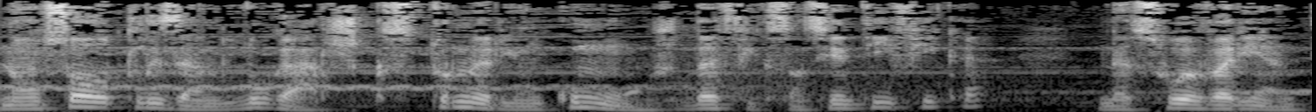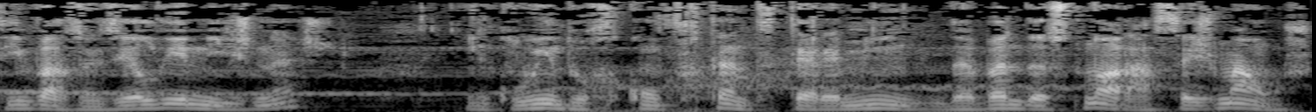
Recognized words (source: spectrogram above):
não só utilizando lugares que se tornariam comuns da ficção científica, na sua variante de invasões alienígenas, incluindo o reconfortante Teramin da banda sonora a seis mãos,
